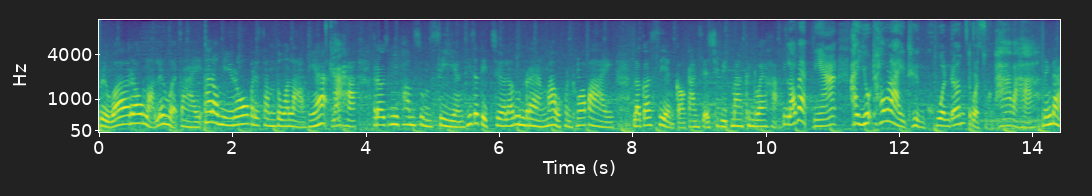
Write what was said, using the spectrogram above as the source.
หรือว่าโรคหลอดเลือดหัวใจ ถ้าเรามีโรคประจำตัวเหล่านี้นะคะ เราจะมีความสุ่มเสี่ยงที่จะติดเชื้อแล้วรุนแรงมากกว่าคนทั่วไป แล้วก็เสี่ยงต่อการเสียชีวิตมากขึ้นด้วยค่ะ แล้วแบบเนี้ยอายุเท่าไหร่ถึงควรเริ่มตรวจสุขภาพอะคะตั้งแต่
